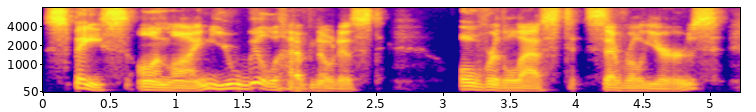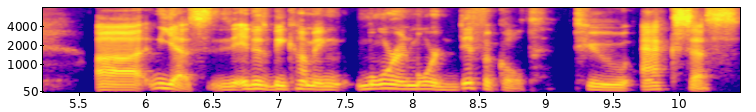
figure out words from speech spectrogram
space online, you will have noticed over the last several years. Uh, yes, it is becoming more and more difficult to access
